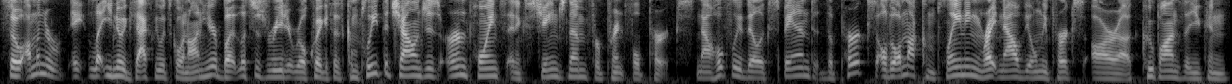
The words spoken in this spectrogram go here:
So I'm going to eh, let you know exactly what's going on here, but let's just read it real quick. It says complete the challenges, earn points, and exchange them for Printful perks. Now, hopefully, they'll expand the perks, although I'm not complaining. Right now, the only perks are uh, coupons that you can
